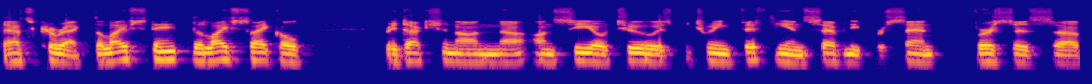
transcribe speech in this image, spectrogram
That's correct. The life, sta- the life cycle reduction on, uh, on CO2 is between 50 and 70% versus uh,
